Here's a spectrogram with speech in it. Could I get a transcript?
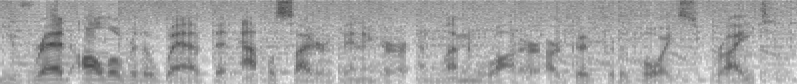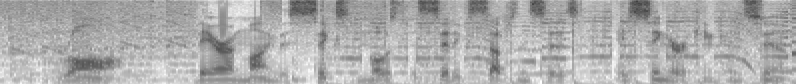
You've read all over the web that apple cider vinegar and lemon water are good for the voice, right? Wrong. They are among the six most acidic substances a singer can consume.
